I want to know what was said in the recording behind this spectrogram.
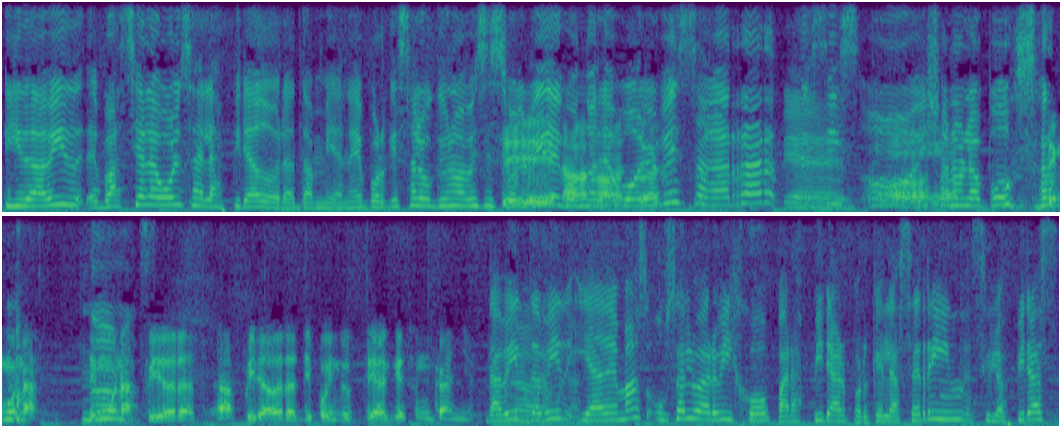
Y David, eh, vacía la bolsa de la aspiradora también, ¿eh? porque es algo que uno a veces se Sí, olvida y no, cuando no, la volvés a agarrar Bien. decís, No, oh, ya no. no la puedo usar. Tengo una, más". tengo una aspiradora, aspiradora tipo industrial que es un caño. David, David, y además usa el barbijo para aspirar, porque el acerrín, si lo aspiras,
